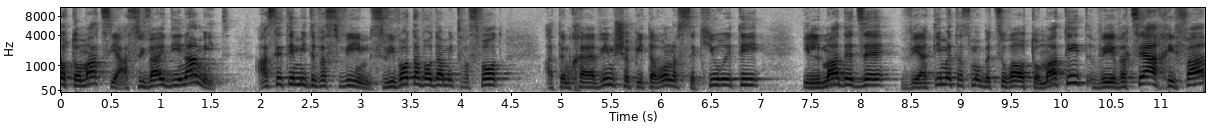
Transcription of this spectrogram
אוטומציה, הסביבה היא דינמית. אסטים מתווספים, סביבות עבודה מתווספות. אתם חייבים שפתרון הסקיוריטי ילמד את זה ויתאים את עצמו בצורה אוטומטית ויבצע אכיפה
